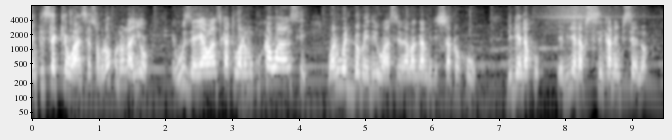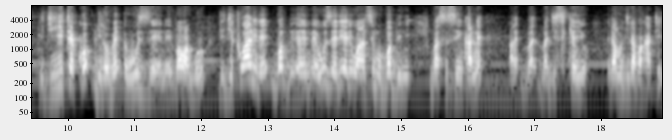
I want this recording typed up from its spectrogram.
empisa ekke wansi esobole okunonayo? Ewuzi eya wansi kati wano mu kuka wansi waliwo eddobo eriri wansi nenabagambye lishato hook. Ligenda ku ligenda kusisinkana empisa eno ligiyiteko lirobe ewuzi eno eva waggulu ligitwalire ewuzi eri eri wansi mu bobini basisinkane bagisikeyo era mugiraba kati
